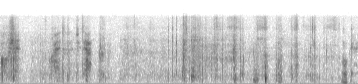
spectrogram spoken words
Oh shit. Why did I do that? Okay.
